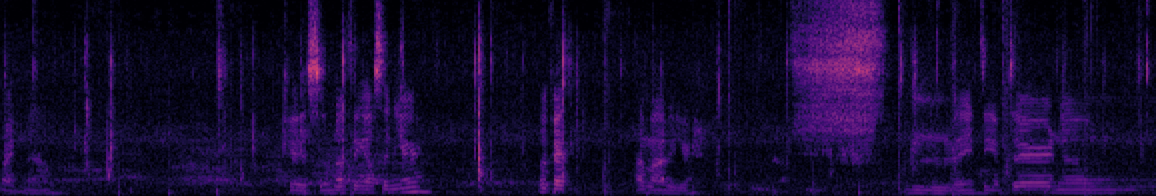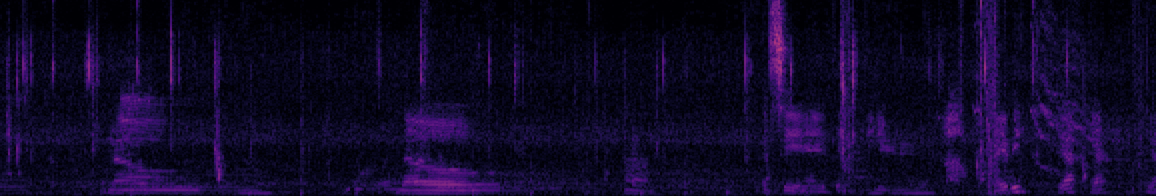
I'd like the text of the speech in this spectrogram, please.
right now. Okay, so nothing else in here? Okay, I'm out of here. Hmm, anything up there? No. No. No. Huh. Let's see anything here. Maybe? Yeah, yeah, yeah.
